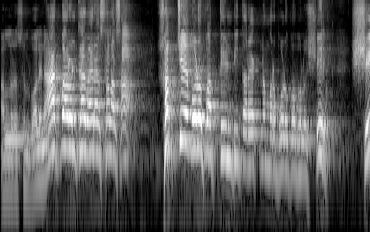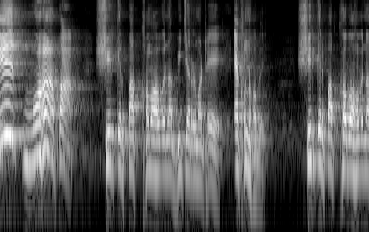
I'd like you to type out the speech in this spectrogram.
আল্লাহ রসুল বলেন আকবরুল কাবায়রা সালাসা। সবচেয়ে বড় পাপ তিনটি, তার এক নম্বর বড় পাপ হলো শির্ক শির্ক মহাপাপ। শির্কের পাপ ক্ষমা হবে না, বিচারের মাঠে এখন হবে। শিরকের পাপ ক্ষমা হবে না,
